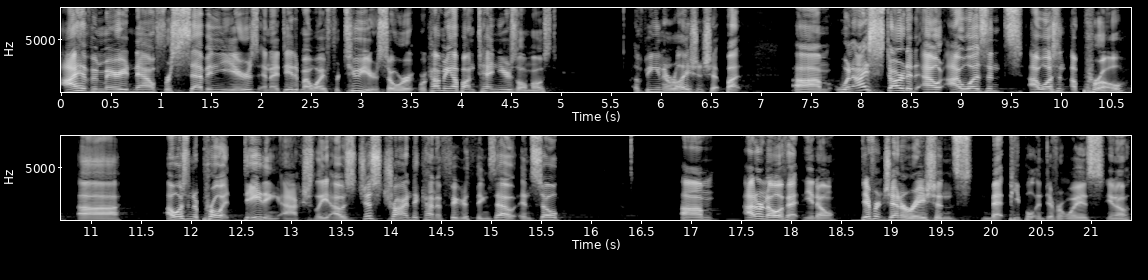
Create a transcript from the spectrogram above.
I have been married now for seven years, and I dated my wife for two years. So we're, we're coming up on 10 years almost of being in a relationship. But um, when I started out, I wasn't, I wasn't a pro. Uh, I wasn't a pro at dating, actually. I was just trying to kind of figure things out. And so um, I don't know if, you know, different generations met people in different ways. You know,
